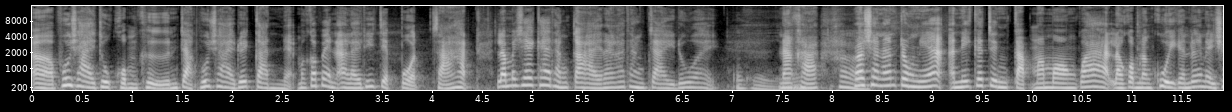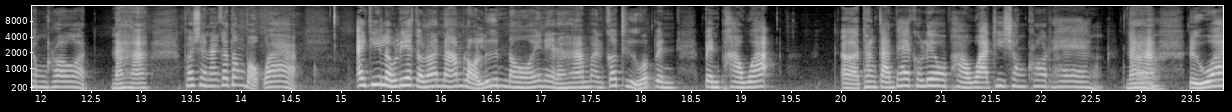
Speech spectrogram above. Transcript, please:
เอ่อผู้ชายถูกข่มขืนจากผู้ชายด้วยกันเนี่ย มันก็เป็นอะไรที่เจ็บปวดสาหัส แล้วไม่ใช่แค่ทางกายนะคะ ทางใจด้วยโอ้โหนะคะค่ะเพราะฉะนั้นตรงเนี้ยอันนี้ก็จึงกลับมามองว่าเรากำลังคุยกันเรื่องในช่องคลอดนะคะเพราะฉะนั้นก็ต้องบอกว่าไอ้ที่เราเรียกกันว่าน้ำหล่อลื่นน้อยเนี่ยนะคะมันก็ถือว่าเป็นเป็นภาวะเอ่อ ทางการแพทย์เขาเรียกว่าภาวะที่ช่องคลอดแห้งนะคะหรือว่า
